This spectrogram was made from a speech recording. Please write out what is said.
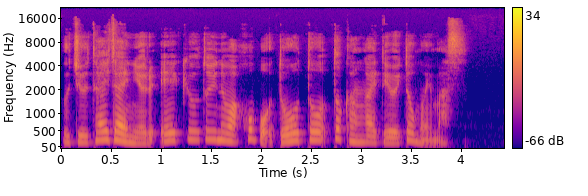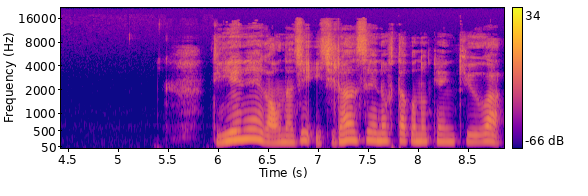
宇宙滞在による影響というのはほぼ同等と考えてよいと思います。DNA が同じ一卵性の双子の研究は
